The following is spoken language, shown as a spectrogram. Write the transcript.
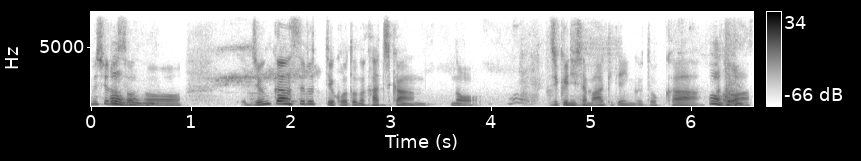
むしろその、循環するっていうことの価値観の軸にしたマーケティングとか、うんあとは、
